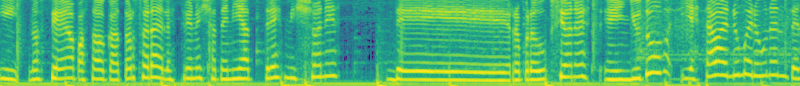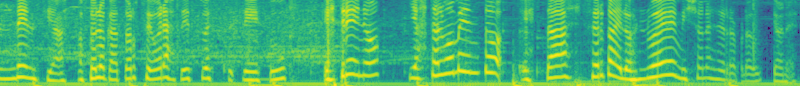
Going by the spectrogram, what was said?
Y no sé, habían pasado 14 horas del estreno y ya tenía 3 millones de reproducciones en YouTube. Y estaba número uno en tendencia a solo 14 horas de su, de su estreno. Y hasta el momento está cerca de los 9 millones de reproducciones.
